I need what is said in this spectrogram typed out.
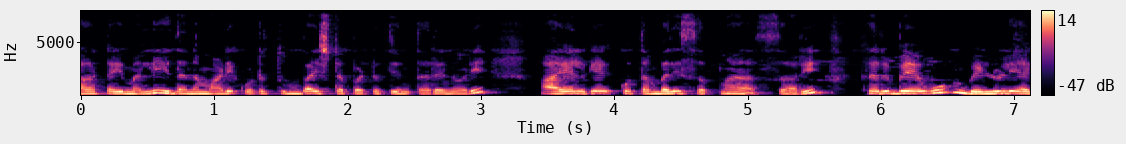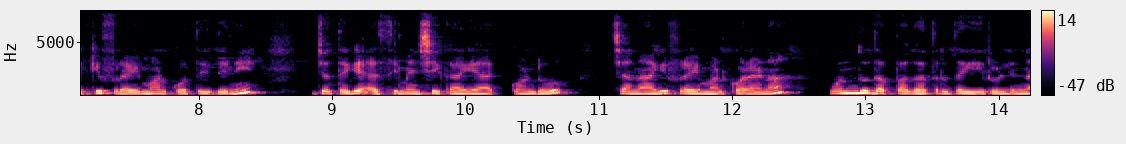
ಆ ಟೈಮಲ್ಲಿ ಇದನ್ನು ಮಾಡಿ ಕೊಟ್ಟರೆ ತುಂಬ ಇಷ್ಟಪಟ್ಟು ತಿಂತಾರೆ. ನೋಡಿ, ಆಯಲ್ಗೆ ಕೊತ್ತಂಬರಿ ಸೊಪ್ಪು ಸಾರಿ ಕರಿಬೇವು, ಬೆಳ್ಳುಳ್ಳಿ ಹಾಕಿ ಫ್ರೈ ಮಾಡ್ಕೋತಿದ್ದೀನಿ. ಜೊತೆಗೆ ಹಸಿಮೆಣ್ಸಿಕಾಯಿ ಹಾಕ್ಕೊಂಡು ಚೆನ್ನಾಗಿ ಫ್ರೈ ಮಾಡ್ಕೊಳ್ಳೋಣ. ಒಂದು ದಪ್ಪ ಗಾತ್ರದ ಈರುಳ್ಳಿನ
